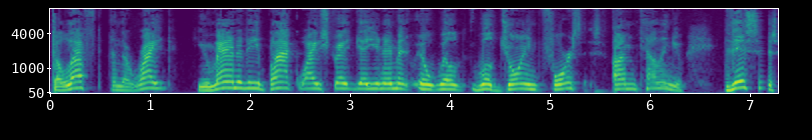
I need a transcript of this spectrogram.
The left and the right humanity, black, white, straight, gay, you name it, it will, will join forces. I'm telling you, this is,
